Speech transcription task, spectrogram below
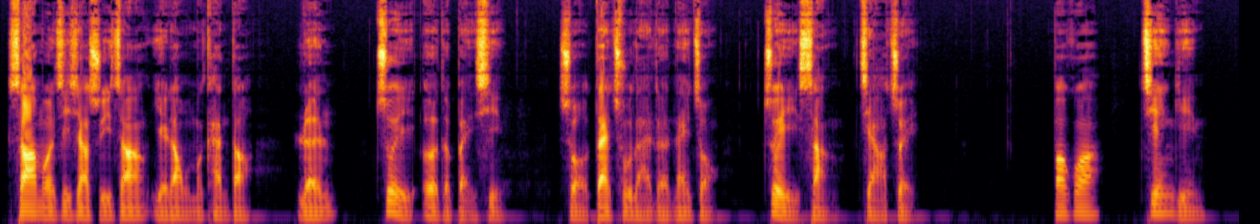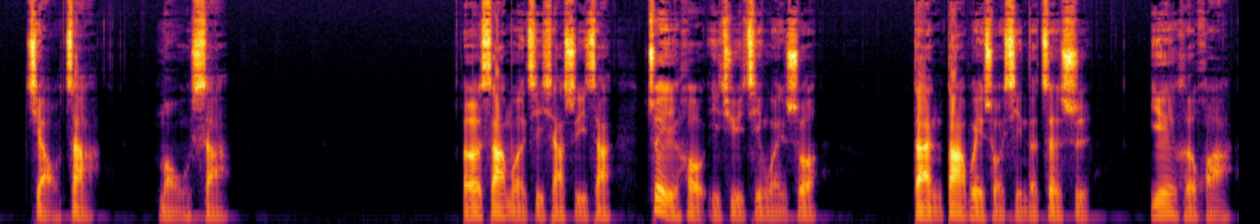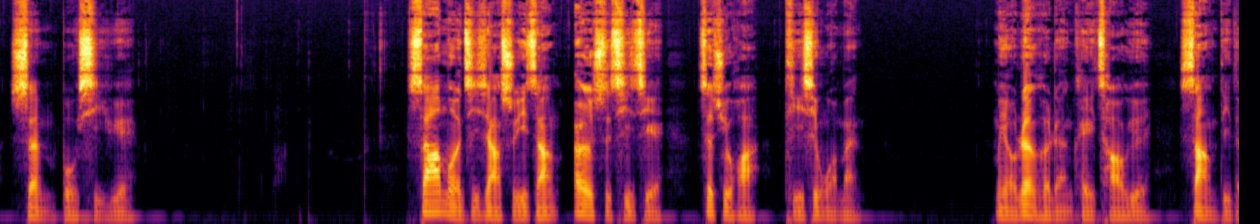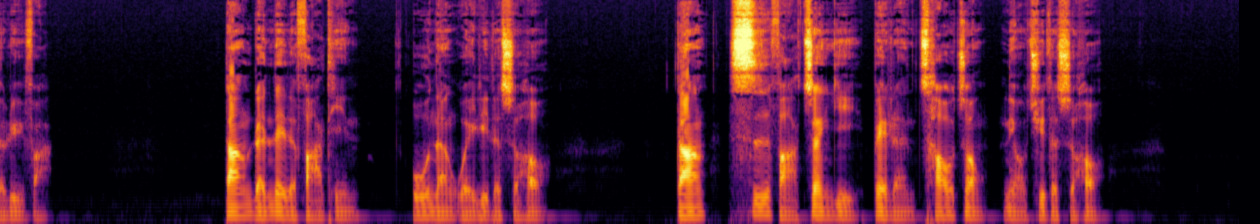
撒母耳记下》十一章也让我们看到人罪恶的本性所带出来的那种罪上加罪。包括奸淫、狡诈、谋杀，而撒母耳记下十一章最后一句经文说：“但大卫所行的这事，耶和华甚不喜悦。”撒母耳记下十一章二十七节这句话提醒我们：没有任何人可以超越上帝的律法。当人类的法庭无能为力的时候，当司法正义被人操纵扭曲的时候，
